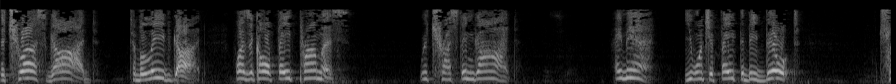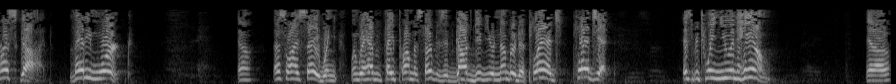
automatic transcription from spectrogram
To trust God. To believe God. Why is it called? Faith promise. We're trusting God. Amen. You want your faith to be built. Trust God. Let Him work. You know, that's why I say when, when we're having faith promise service, if God give you a number to pledge, pledge it. It's between you and Him. You know?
